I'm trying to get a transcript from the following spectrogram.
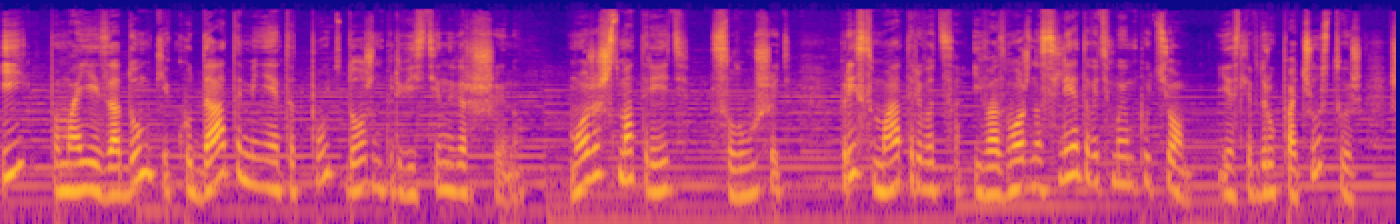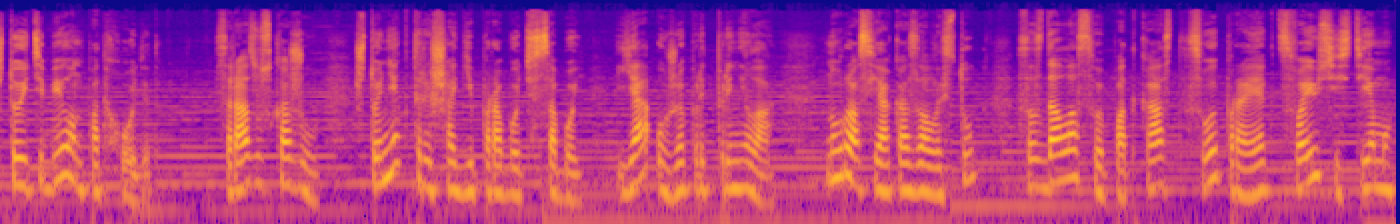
И, по моей задумке, куда-то меня этот путь должен привести на вершину. Можешь смотреть, слушать, присматриваться и, возможно, следовать моим путем, если вдруг почувствуешь, что и тебе он подходит – Сразу скажу, что некоторые шаги по работе с собой я уже предприняла. Ну, раз я оказалась тут, создала свой подкаст, свой проект, свою систему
